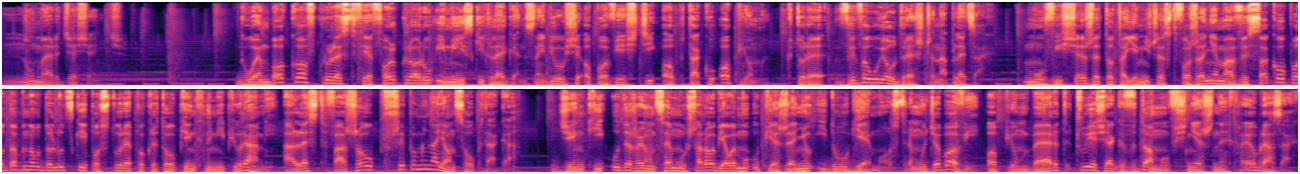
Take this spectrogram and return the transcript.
Numer 10. Głęboko w królestwie folkloru i miejskich legend znajdują się opowieści o ptaku opium, które wywołują dreszcze na plecach. Mówi się, że to tajemnicze stworzenie ma wysoką, podobną do ludzkiej posturę pokrytą pięknymi piórami, ale z twarzą przypominającą ptaka. Dzięki uderzającemu szaro-białemu upierzeniu i długiemu, ostremu dziobowi, Opium Bird czuje się jak w domu w śnieżnych krajobrazach.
